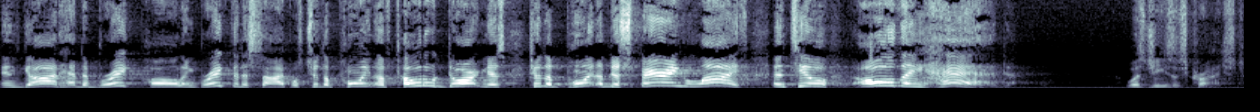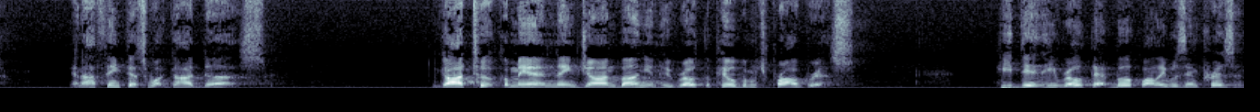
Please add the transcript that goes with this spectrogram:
And God had to break Paul and break the disciples to the point of total darkness, to the point of despairing life, until all they had was Jesus Christ. And I think that's what God does. God took a man named John Bunyan who wrote The Pilgrim's Progress. He did he wrote that book while he was in prison.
